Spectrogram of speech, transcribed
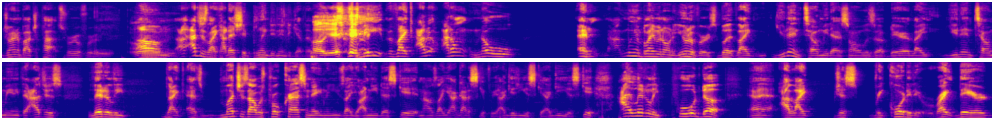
joint about your pops, for real, for real. Um, I, I just like how that shit blended in together. Oh, Like, yeah. me like I don't I don't know, and we can blame it on the universe, but like you didn't tell me that song was up there. Like you didn't tell me anything. I just literally. Like as much as I was procrastinating, and he was like, "Yo, I need that skit," and I was like, "Yeah, I got a skit for you. I give you a skit. I give you a skit." I literally pulled up, and I like just recorded it right there,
